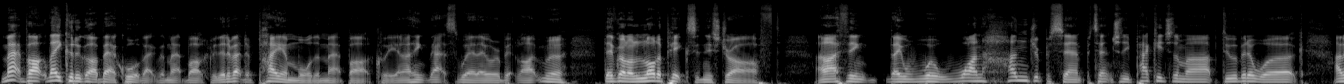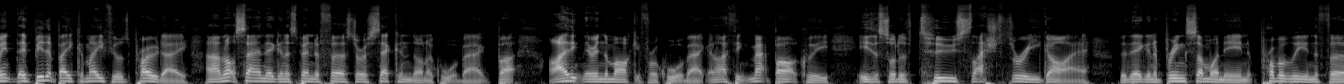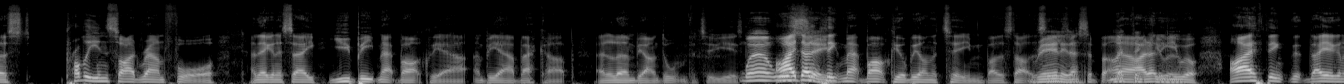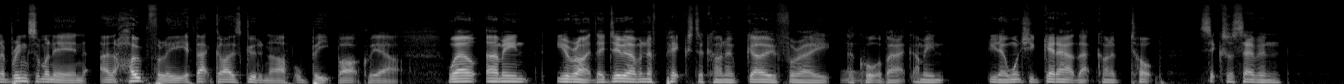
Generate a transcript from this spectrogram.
Matt Bark, they could have got a better quarterback than Matt Barkley. They'd have had to pay him more than Matt Barkley, and I think that's where they were a bit like, Meh. they've got a lot of picks in this draft, and I think they will 100% potentially package them up, do a bit of work. I mean, they've been at Baker Mayfield's pro day, and I'm not saying they're going to spend a first or a second on a quarterback, but I think they're in the market for a quarterback, and I think Matt Barkley is a sort of two slash three guy that they're going to bring someone in probably in the first, probably inside round four and they're going to say you beat Matt Barkley out and be our backup and learn behind Dalton for two years. Well, we'll I don't see. think Matt Barkley will be on the team by the start of the Really? season. Really, that's a- but no, I think don't he think he will. will. I think that they are going to bring someone in and hopefully, if that guy's good enough, will beat Barkley out. Well, I mean, you're right. They do have enough picks to kind of go for a, a Mm. quarterback. I mean, you know, once you get out that kind of top six or seven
